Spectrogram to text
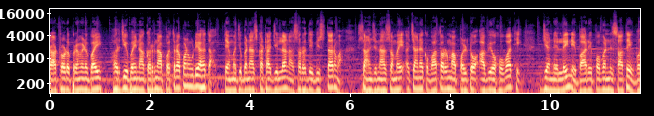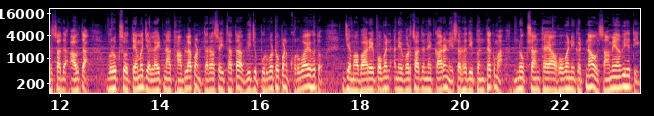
રાઠોડ પ્રવીણભાઈ હરજીભાઈના ઘરના પતરા પણ ઉડ્યા હતા. તેમજ બનાસકાંઠા જિલ્લાના સરહદી વિસ્તારમાં સાંજના સમયે અચાનક વાતાવરણમાં પલટો આવ્યો હોવાથી જેને લઈને ભારે પવન સાથે વરસાદ આવતા વૃક્ષો તેમજ લાઇટના થાંભલા પણ ધરાશયી થતાં વીજ પુરવઠો પણ ખોરવાયો હતો. જેમાં ભારે પવન અને વરસાદને કારણે સરહદી પંથકમાં નુકસાન થયા હોવાની ઘટનાઓ સામે આવી હતી.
